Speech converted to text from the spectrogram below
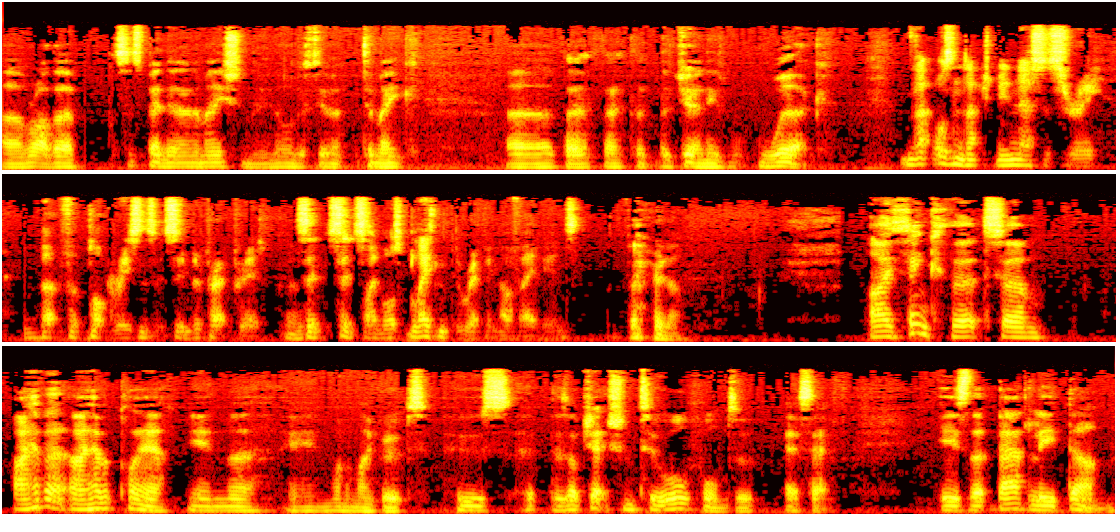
uh, rather suspended animation in order to to make uh, the, the the the journeys work? That wasn't actually necessary, but for plot reasons it seemed appropriate, since, since I was blatantly ripping off aliens. Fair enough. I think that um, I have a I have a player in uh, in one of my groups whose whose objection to all forms of SF is that badly done,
